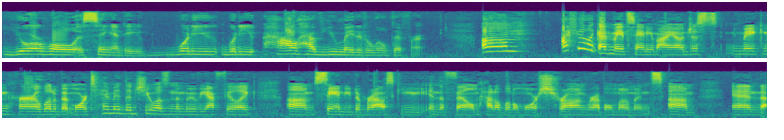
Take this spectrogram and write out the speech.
your role as Sandy, what do you what do you how have you made it a little different? Um, I feel like I've made Sandy my own, just making her a little bit more timid than she was in the movie. I feel like um, Sandy Dumbrowski in the film had a little more strong rebel moments, um, and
